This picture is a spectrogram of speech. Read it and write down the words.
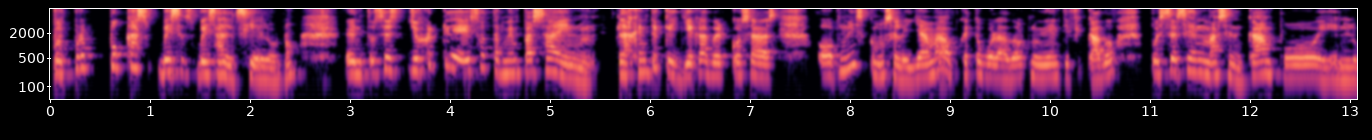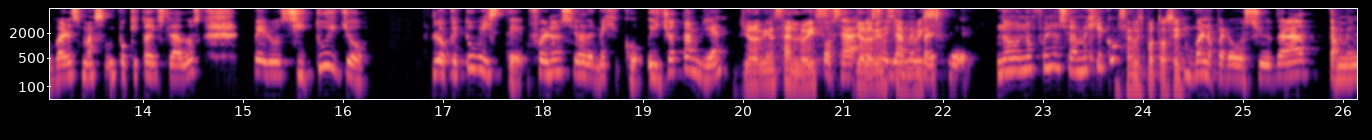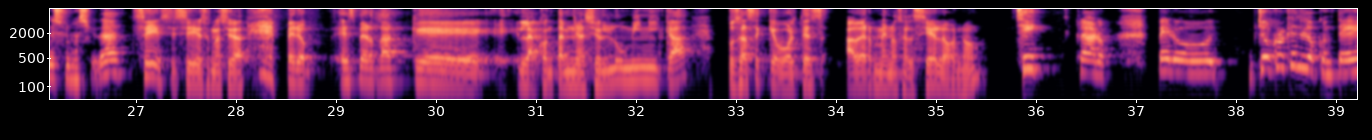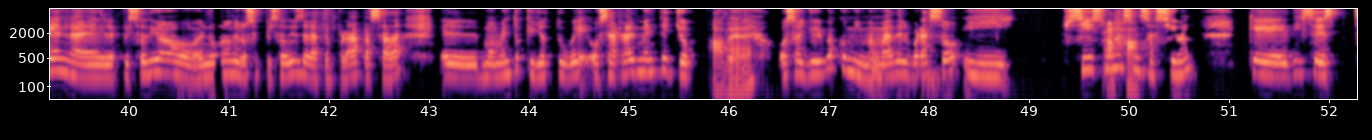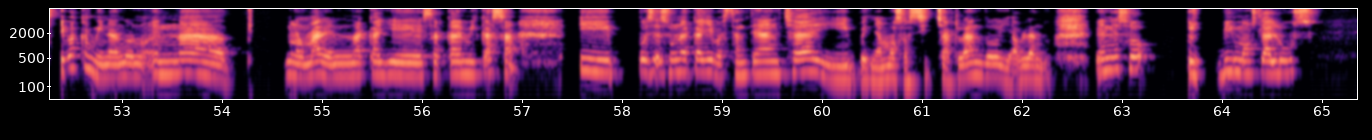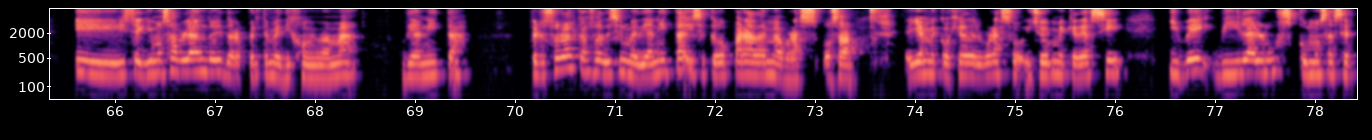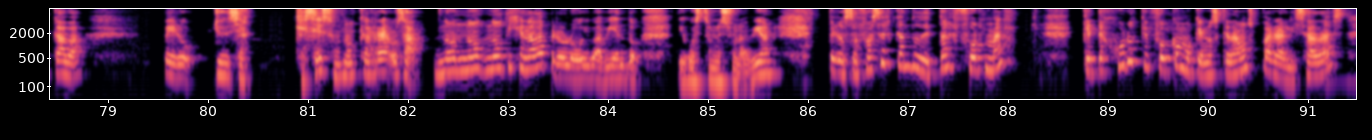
pues pocas veces ves al cielo, ¿no? Entonces yo creo que eso también pasa en la gente que llega a ver cosas ovnis, como se le llama, objeto volador no identificado, pues es en más en campo, en lugares más un poquito aislados, pero si tú y yo lo que tú viste fue en la Ciudad de México y yo también. Yo lo vi en San Luis. O sea, yo lo vi en San Luis. Parece, no, no fue en la Ciudad de México. San Luis Potosí. Bueno, pero ciudad también es una ciudad. Sí, sí, sí, es una ciudad. Pero es verdad que la contaminación lumínica pues hace que voltees a ver menos el cielo, ¿no? Sí, claro. Pero yo creo que lo conté en el episodio, en uno de los episodios de la temporada pasada, el momento que yo tuve, o sea, realmente yo... A ver. O sea, yo iba con mi mamá del brazo y sí es una sensación que dices, iba caminando en una normal, en una calle cerca de mi casa y pues es una calle bastante ancha y veníamos así charlando y hablando. En eso pues, vimos la luz y seguimos hablando y de repente me dijo mi mamá, Dianita, pero solo alcanzó a decirme Dianita y se quedó parada y me abrazó, o sea, ella me cogía del brazo y yo me quedé así y ve, vi la luz cómo se acercaba, pero yo decía, ¿qué es eso? ¿No? Qué raro. O sea, no, no, no dije nada, pero lo iba viendo. Digo, esto no es un avión. Pero se fue acercando de tal forma que te juro que fue como que nos quedamos paralizadas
